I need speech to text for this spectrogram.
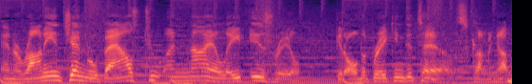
an Iranian general vows to annihilate Israel. Get all the breaking details coming up.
